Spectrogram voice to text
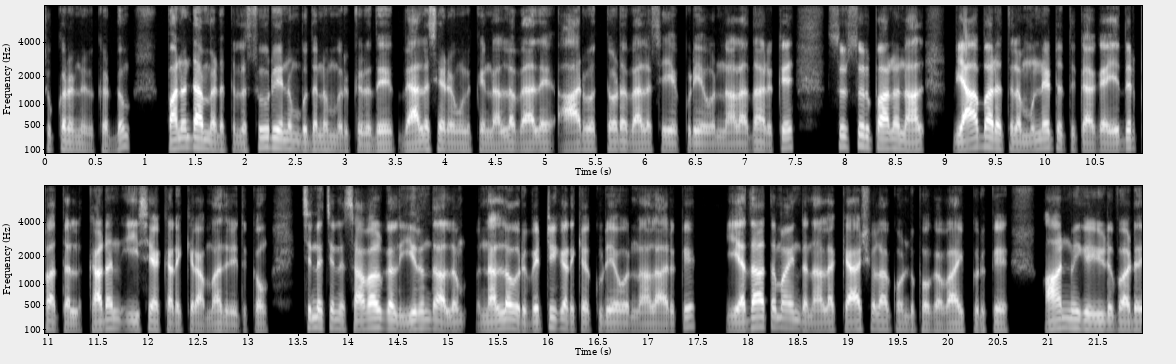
சுக்கிரன் இருக்கிறதும், 12ஆம் இடத்துல சூரியனும், புதனும் இருக்கிறது. வேலை செய்கிறவங்களுக்கு நல்ல வேலை ஆர்வத்தோட வேலை செய்யக்கூடிய ஒரு நாளாக தான் இருக்குது சுறுசுறுப்பான நாள். வியாபாரத்தில் முன்னேற்றத்துக்காக எதிர்பார்த்தல் கடன் ஈஸியாக கிடைக்கிற மாதிரி இருக்கும். சின்ன சின்ன சவால்கள் இருந்தாலும், நல்ல ஒரு வெற்றி கிடைக்கக்கூடிய ஒரு நாளாக இருக்குது எதார்த்தமா இந்த நாள கேஷுவலா கொண்டு போக வாய்ப்பு இருக்கு. ஆன்மீக ஈடுபாடு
